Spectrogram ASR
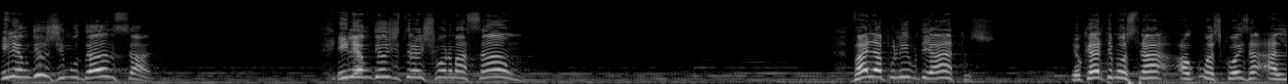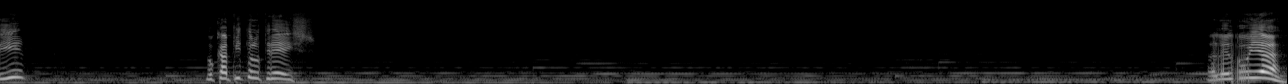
Ele é um Deus de mudança. Ele é um Deus de transformação. Vai lá para o livro de Atos. Eu quero te mostrar algumas coisas ali, no capítulo 3. Aleluia.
